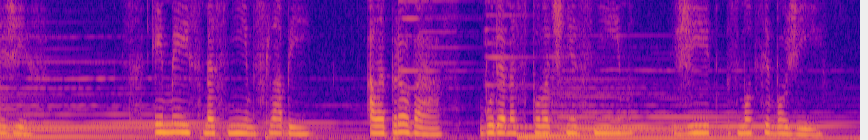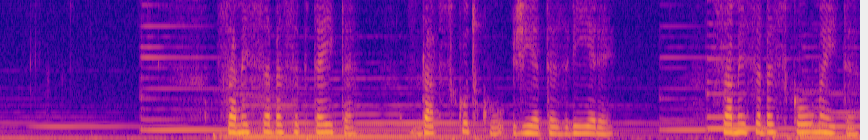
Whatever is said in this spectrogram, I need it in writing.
je živ. I my jsme s ním slabí, ale pro vás budeme společně s ním žít z moci boží. Sami sebe se ptejte, zda v skutku žijete z víry. Sami sebe zkoumejte,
